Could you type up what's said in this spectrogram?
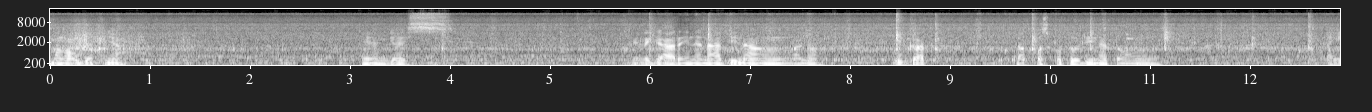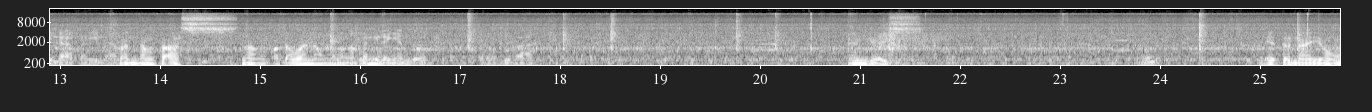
mga ugat niya. Ayan guys. Nilagay na natin ang ano ugat. Tapos putulin na tong Pahila, pahila. bandang taas ng katawan ng Ang mga puno. pahila niyan doon. Oh, di ba? Ayan guys. Ito na yung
